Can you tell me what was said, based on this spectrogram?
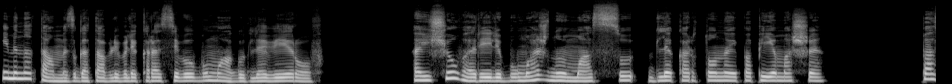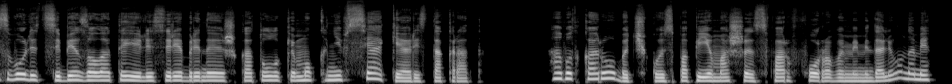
Именно там изготавливали красивую бумагу для вееров. А еще варили бумажную массу для картона и папье-маше. Позволить себе золотые или серебряные шкатулки мог не всякий аристократ. А вот коробочку из папье-маше с фарфоровыми медальонами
